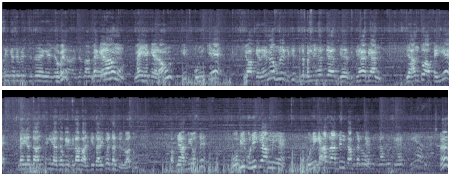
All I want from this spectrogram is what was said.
सिंह कैसे तो फिर मैं कह रहा हूँ मैं ये कह रहा हूँ कि उनके जो आप कह रहे हैं ना उन्होंने लिखित परमिशन दिया है बयान बयान तो आप कहिए मैं युवराज सिंह यादव के खिलाफ आज की तारीख में दर्ज दिलवा दूँ। अपने आदमियों से। वो भी उन्हीं के आदमी हैं। उन्हीं के हाथ रात दिन काम करते हैं। हैं?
